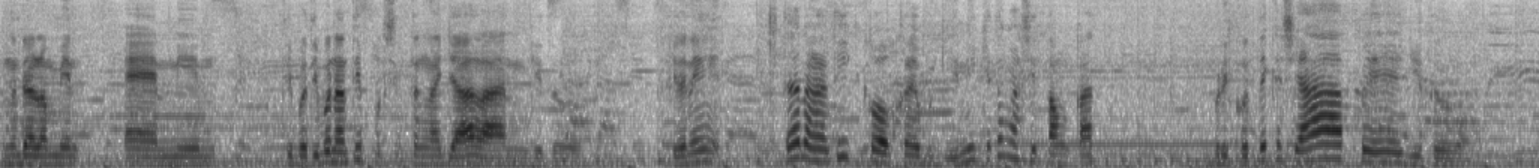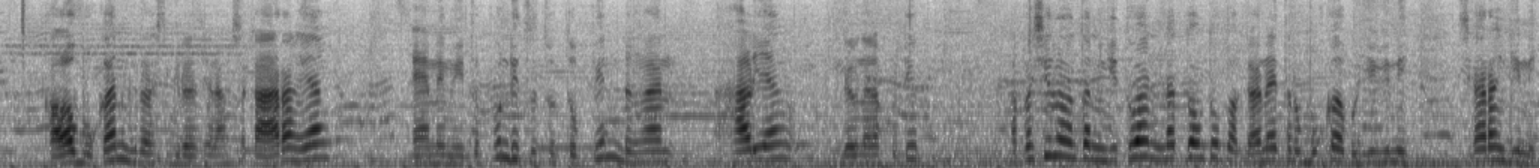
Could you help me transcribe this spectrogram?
ngedalamin anime tiba-tiba nanti posisi tengah jalan gitu kita nih kita nanti kalau kayak begini kita ngasih tongkat berikutnya ke siapa gitu loh kalau bukan generasi-generasi yang sekarang yang anime itu pun ditutupin dengan hal yang dalam tanda kutip apa sih lo nonton gituan dong tuh pakaiannya terbuka begini sekarang gini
